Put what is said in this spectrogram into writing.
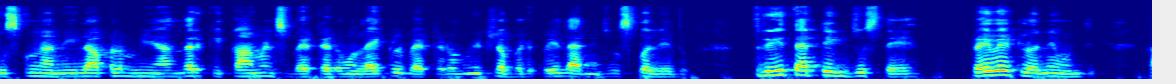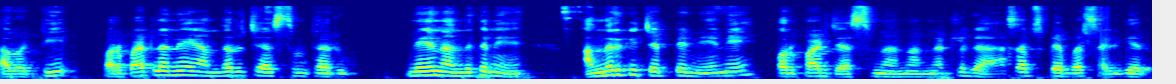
చూసుకున్నాను. ఈ లోపల మీ అందరికీ కామెంట్స్ పెట్టడం లైక్లు పెట్టడం వీటిలో పడిపోయి దాన్ని చూసుకోలేదు. త్రీ థర్టీకి చూస్తే ప్రైవేట్లోనే ఉంది. కాబట్టి పొరపాట్లనే అందరూ చేస్తుంటారు. నేను అందుకనే అందరికీ చెప్పే నేనే పొరపాటు చేస్తున్నాను అన్నట్లుగా సబ్స్క్రైబర్స్ అడిగారు.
